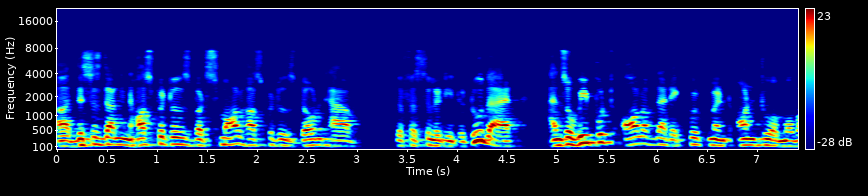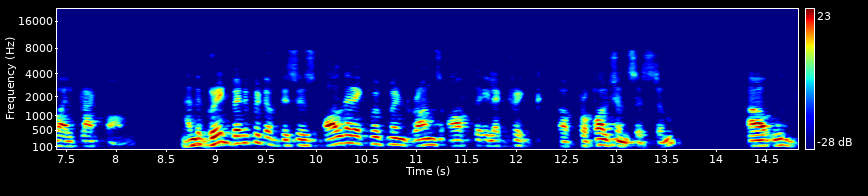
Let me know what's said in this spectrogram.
Uh, this is done in hospitals, but small hospitals don't have the facility to do that. And so we put all of that equipment onto a mobile platform. And the mm-hmm. great benefit of this is all that equipment runs off the electric uh, propulsion system. Uh, with,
